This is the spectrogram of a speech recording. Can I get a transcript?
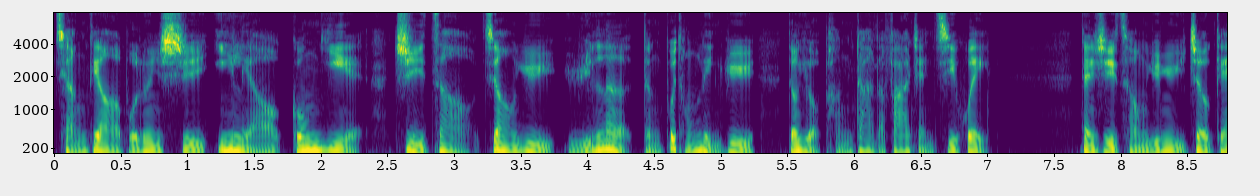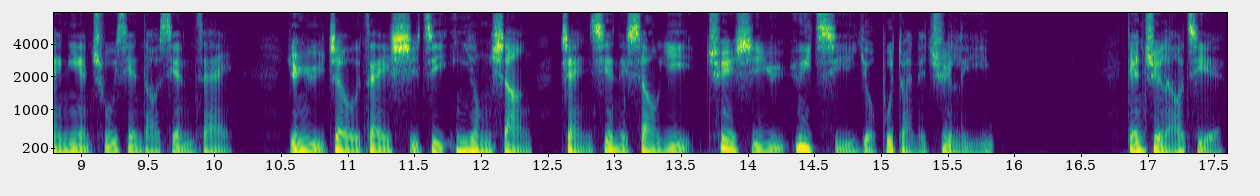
强调不论是医疗、工业、制造、教育、娱乐等不同领域都有庞大的发展机会，但是从元宇宙概念出现到现在，元宇宙在实际应用上展现的效益，确实与预期有不短的距离。根据了解，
